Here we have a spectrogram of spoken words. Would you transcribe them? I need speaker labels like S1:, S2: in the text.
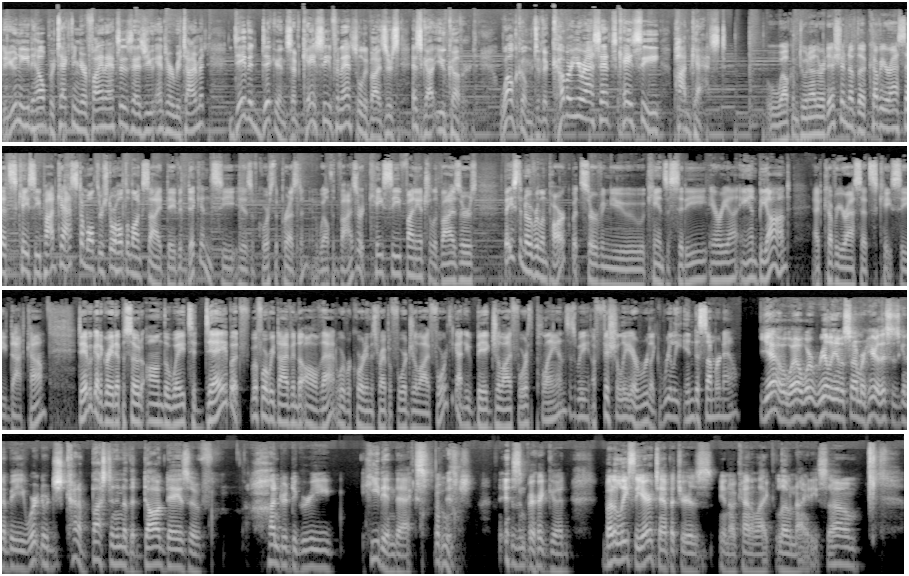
S1: Do you need help protecting your finances as you enter retirement? David Dickens of KC Financial Advisors has got you covered. Welcome to the Cover Your Assets KC podcast.
S2: Welcome to another edition of the Cover Your Assets KC podcast. I'm Walter Storholt alongside David Dickens. He is, of course, the president and wealth advisor at KC Financial Advisors, based in Overland Park, but serving you Kansas City area and beyond at coveryourassetskc.com. Dave, we've got a great episode on the way today, but before we dive into all of that, we're recording this right before July 4th. You got any big July 4th plans as we officially are like really into summer now?
S3: Yeah, well, we're really into summer here. This is going to be, we're, we're just kind of busting into the dog days of 100 degree heat index, which isn't very good. But at least the air temperature is, you know, kind of like low 90s. So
